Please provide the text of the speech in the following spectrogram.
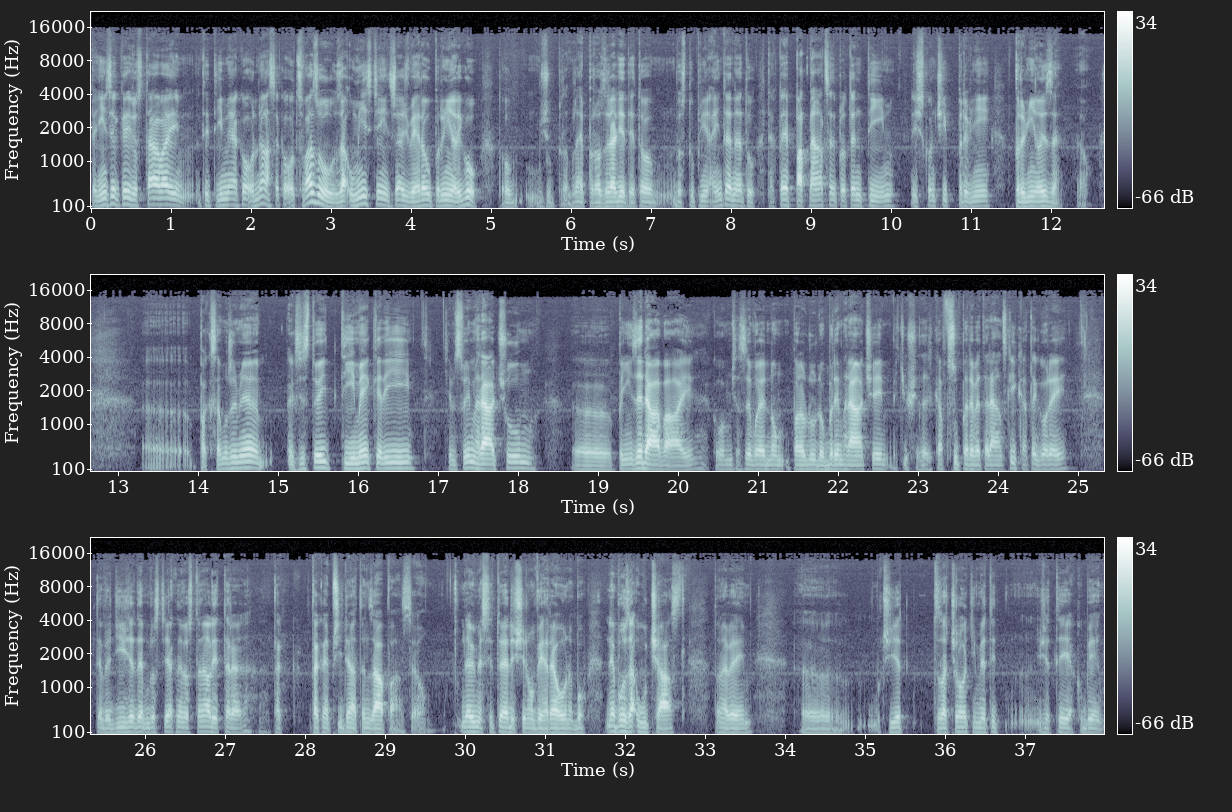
Peníze, které dostávají ty týmy jako od nás, jako od svazu, za umístění, třeba když vyhrou první ligu, to můžu samozřejmě prozradit, je to dostupné na internetu, tak to je 15 pro ten tým, když skončí první v první lize. Jo. E, pak samozřejmě existují týmy, které těm svým hráčům peníze dávají. Jako vím čase o jednom opravdu dobrým hráči, byť už je teďka v super veteránské kategorii, tvrdí, že ten prostě jak nedostane litr, tak, tak nepřijde na ten zápas. Jo. Nevím, jestli to je, když jenom vyhrajou, nebo, nebo za účast, to nevím. E, určitě to začalo tím, že ty, že ty jakoby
